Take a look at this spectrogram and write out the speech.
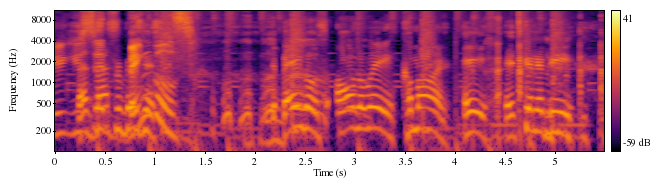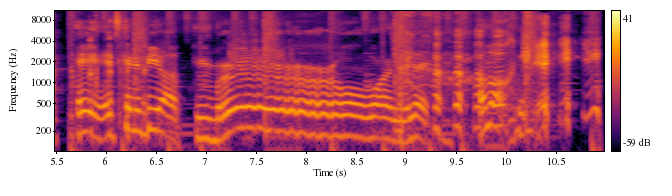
You, you That's said bad for business. Bengals. The Bengals all the way. Come on, hey, it's gonna be, hey, it's gonna be a one. You know? Come on, Okay.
